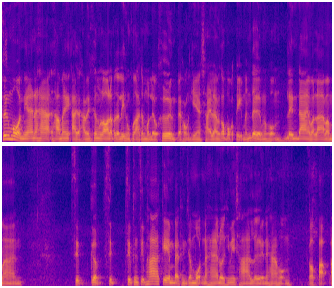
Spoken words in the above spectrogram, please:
ซึ่งโหมดนี้นะฮะทำให้อาจจะทำให้เครื่องร้อนและแบตเตอรี่ของคุณอาจจะหมดเร็วขึ้น แต่ของเฮียใช้แล้วมันก็ปกติเหมือนเดิมครับผมเล่นได้วันละประมาณ 10 เกือบ 10 10ถึง15 เกมแบตถึงจะหมดนะฮะโดยที่ไม่ช้าเลยนะฮะผม ก็ปรับไป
